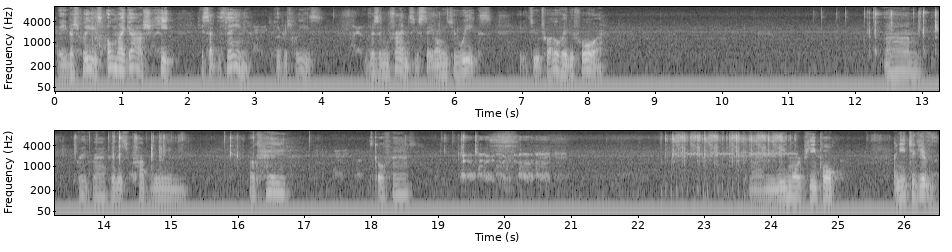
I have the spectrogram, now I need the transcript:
Papers, please. Oh my gosh, he he said the thing. Papers, please. Visiting friends, you stay only two weeks. 8212, 84. Um, Great Rapid is probably in... Okay. Let's go fast. Come on, you need more people. I need to give,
